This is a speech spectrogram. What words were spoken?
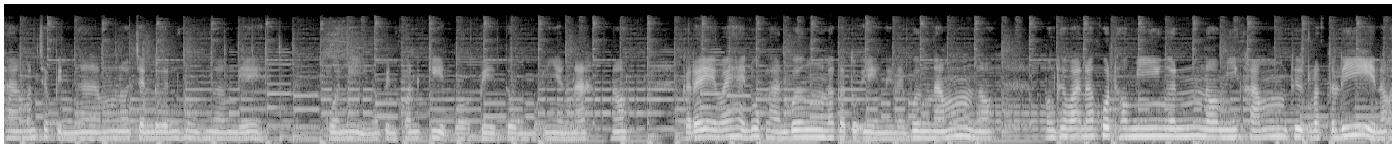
ทางมันจะเป็นงามเนาะเจริญหุ่งเฮืองเด้กว่านี้เนาะเป็นคอนกรีตบ่เปตรงบ่อีหยังนะเนาะก็ได้ไว้ให้ลูกหลานเบิ่งแล้วก็ตัวเองนี่แหละเบิ่งนํเนาะบางเทื่อว่าอนาคตเฮามีเงินเนาะมีคำถึกลอตเตอรี่เนาะ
